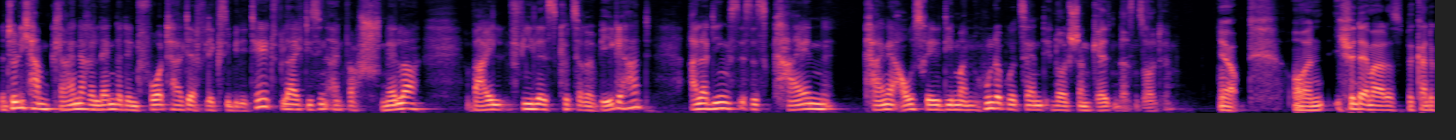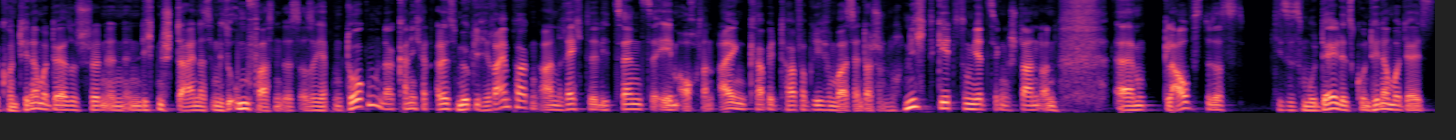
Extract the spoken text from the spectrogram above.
Natürlich haben kleinere Länder den Vorteil der Flexibilität, vielleicht die sind einfach schneller, weil vieles kürzere Wege hat. Allerdings ist es kein, keine Ausrede, die man 100% in Deutschland gelten lassen sollte. Ja, und ich finde ja immer das bekannte Containermodell so schön in, in Liechtenstein, das irgendwie so umfassend ist. Also ich habe einen Token, da kann ich halt alles Mögliche reinpacken an Rechte, Lizenz, eben auch dann Eigenkapital verbriefen, was ja in Deutschland noch nicht geht zum jetzigen Stand. Und ähm, glaubst du, dass dieses Modell des Containermodells,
